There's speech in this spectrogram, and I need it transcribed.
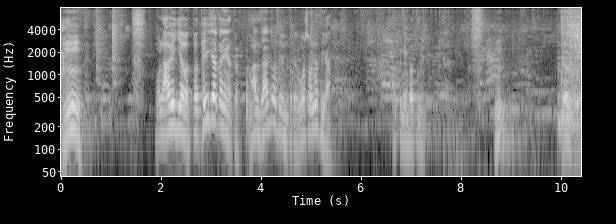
હમ. ઓલા આવી ગયા તો થઈ જતા અહીંયા તો. માલ જાજો છે એમ તો કઈ ઓછો નથી આ. બકની બકની. હમ? જવું જોઈએ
